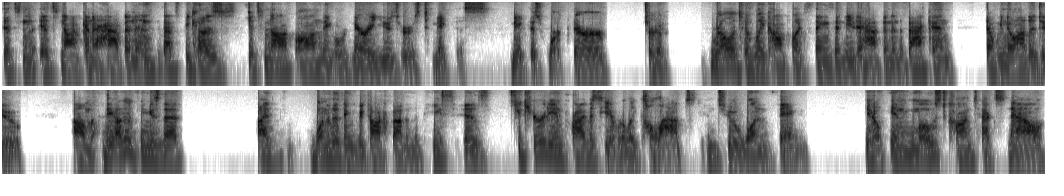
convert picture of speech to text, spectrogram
It's it's not going to happen, and that's because it's not on the ordinary users to make this make this work. There are sort of relatively complex things that need to happen in the back end that we know how to do. Um, the other thing is that I one of the things we talk about in the piece is security and privacy have really collapsed into one thing. You know, in most contexts now,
